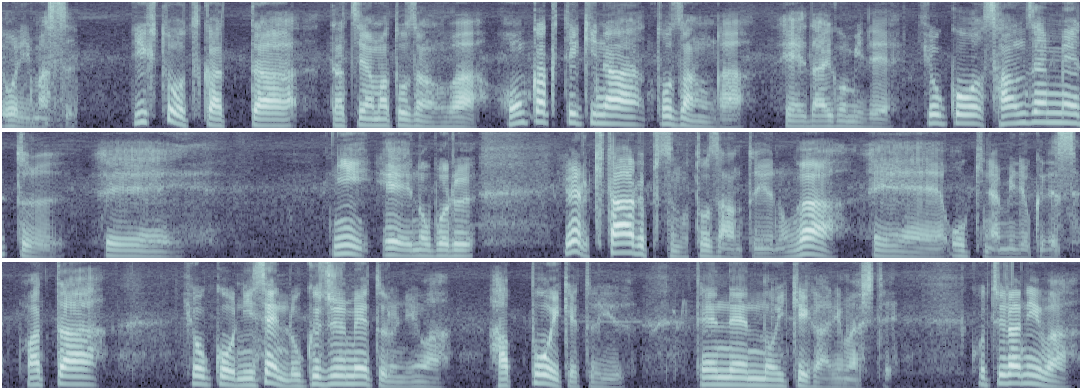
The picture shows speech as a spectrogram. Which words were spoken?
おります。リフトを使った夏山登山は本格的な登山が、えー、醍醐味で標高 3000m、えに、え登るいわゆる北アルプスの登山というのが、え大きな魅力ですまた標高2060メートルには八方池という天然の池がありましてこちらには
